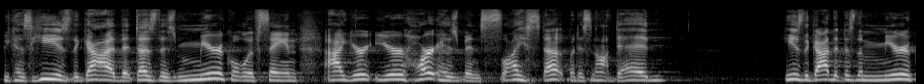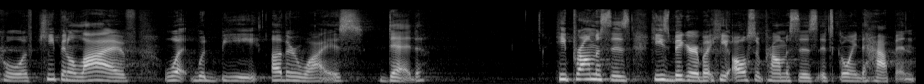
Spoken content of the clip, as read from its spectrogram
Because he is the God that does this miracle of saying, ah, your, your heart has been sliced up, but it's not dead. He is the God that does the miracle of keeping alive what would be otherwise dead. He promises he's bigger, but he also promises it's going to happen.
